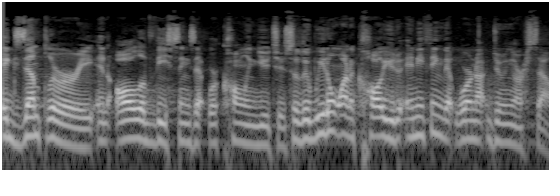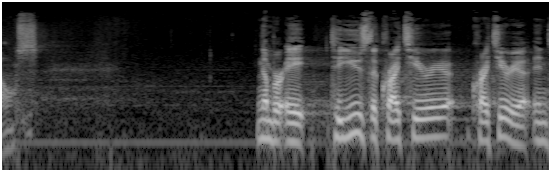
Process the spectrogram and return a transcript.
exemplary in all of these things that we're calling you to, so that we don't want to call you to anything that we're not doing ourselves. Number eight, to use the criteria, criteria in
